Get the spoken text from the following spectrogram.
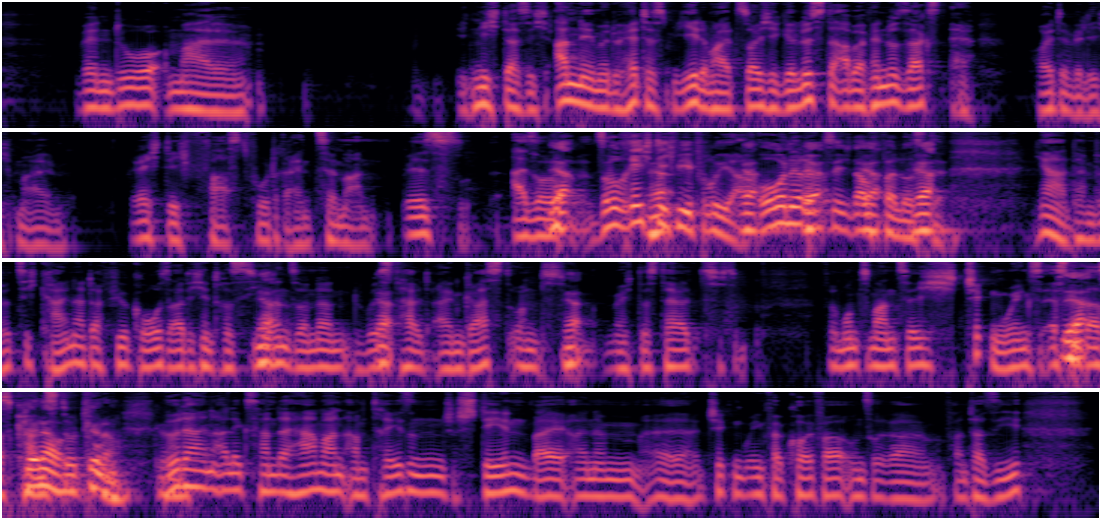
wenn du mal, nicht, dass ich annehme, du hättest jedemals solche Gelüste, aber wenn du sagst, äh, heute will ich mal richtig Fastfood reinzimmern, bis, also ja. so richtig ja. wie früher, ohne Rücksicht auf Verluste ja, dann wird sich keiner dafür großartig interessieren, ja. sondern du bist ja. halt ein Gast und ja. möchtest halt 25 Chicken Wings essen, das kannst genau, du tun. Genau, genau. Würde ein Alexander Hermann am Tresen stehen bei einem äh, Chicken Wing Verkäufer unserer Fantasie,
